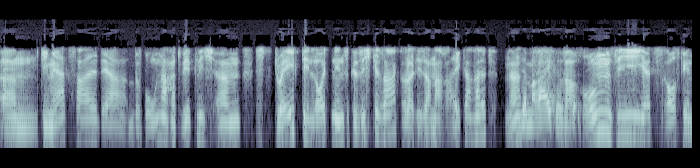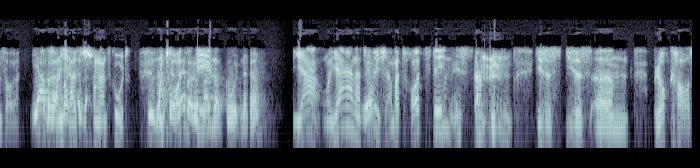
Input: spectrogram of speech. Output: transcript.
ähm, die Mehrzahl der Bewohner hat wirklich ähm, straight den Leuten ins Gesicht gesagt, oder dieser Mareike halt, ne? Dieser Mareike. warum sie jetzt rausgehen soll. Ja, aber das fand ich halt schon ganz gut. Du Und sagst ja selber, du fandst das gut, ne? Ja, und ja, natürlich, aber trotzdem ist ähm, dieses dieses ähm, Blockhaus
